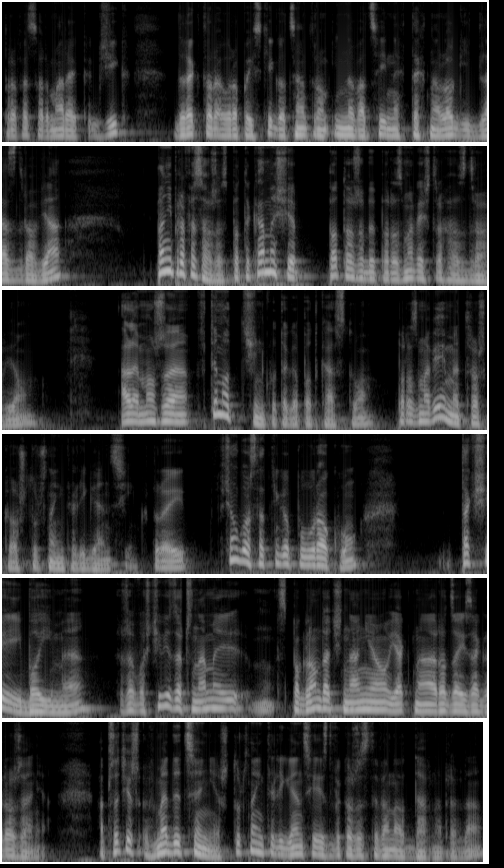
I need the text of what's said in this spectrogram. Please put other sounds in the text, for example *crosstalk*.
Profesor Marek Gzik, dyrektor Europejskiego Centrum Innowacyjnych Technologii dla Zdrowia. Panie profesorze, spotykamy się po to, żeby porozmawiać trochę o zdrowiu, ale może w tym odcinku tego podcastu porozmawiajmy troszkę o sztucznej inteligencji, której w ciągu ostatniego pół roku tak się jej boimy, że właściwie zaczynamy spoglądać na nią jak na rodzaj zagrożenia. A przecież w medycynie sztuczna inteligencja jest wykorzystywana od dawna, prawda?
